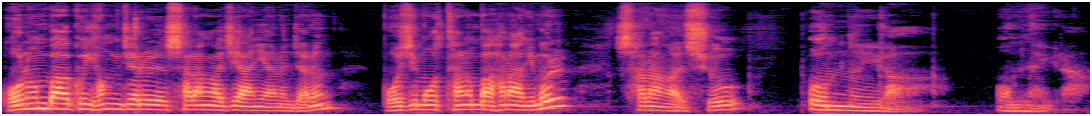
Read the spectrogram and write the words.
보는 바 그 형제를 사랑하지 아니하는 자는 보지 못하는 바 하나님을 사랑할 수 없느니라. 없느니라.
